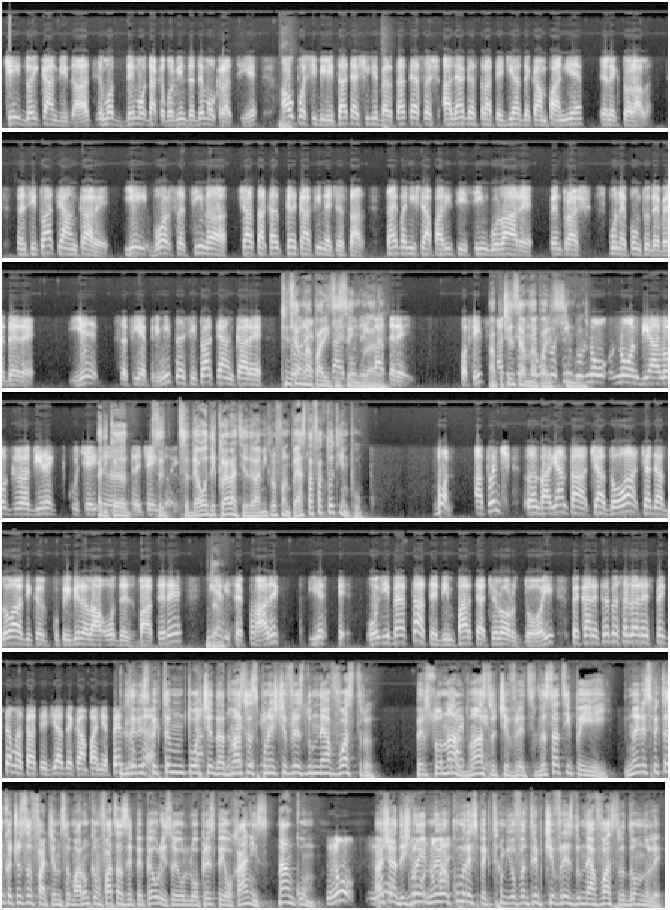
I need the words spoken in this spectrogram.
cei doi candidați, în mod demo, dacă vorbim de democrație, au posibilitatea și libertatea să-și aleagă strategia de campanie electorală. În situația în care ei vor să țină, și asta cred, cred că ar fi necesar, să aibă niște apariții singulare pentru a-și spune punctul de vedere, e să fie primit în situația în care Ce înseamnă doresc apariții să aibă o singulare? Dezbatere. Poftiți? A, ce înseamnă să unul apariții singur, nu, nu în dialog uh, direct cu cei, Adică uh, între cei să, doi. să dea o declarație de la microfon. Păi asta fac tot timpul. Bun. Atunci, în varianta cea a doua, cea de-a doua, adică cu privire la o dezbatere, mie Da. mi se pare că este o libertate din partea celor doi pe care trebuie să le respectăm în strategia de campanie. Pentru Le că, respectăm orice, dar dumneavoastră spuneți ce vreți dumneavoastră. Personal, dumneavoastră ce vreți. Lăsați-i pe ei. Noi respectăm că ce o să facem? Să mă arunc în fața ZPP-ului, să-l opresc pe Iohannis? N-am cum. Nu, nu, Așa, deci nu, noi, nu noi mai- oricum respectăm. Eu vă întreb ce vreți dumneavoastră, domnule.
